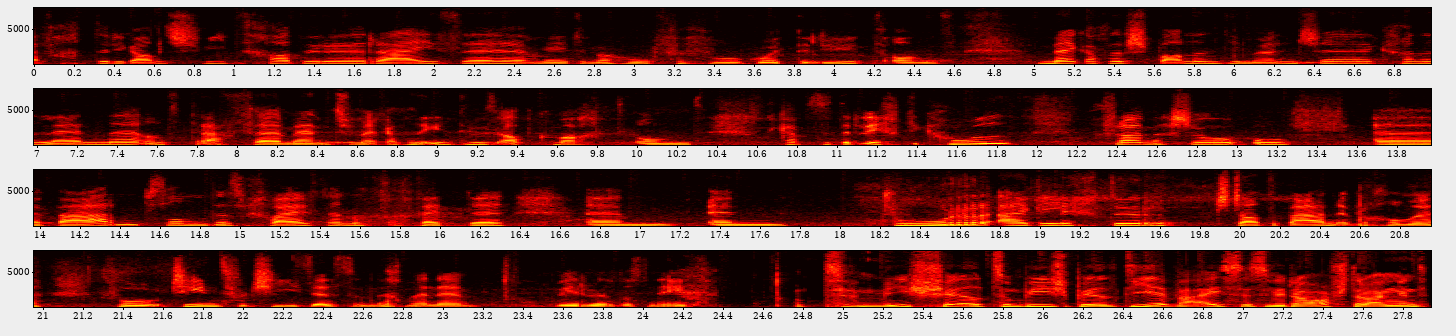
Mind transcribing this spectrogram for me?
einfach durch die ganze Schweiz kann reisen mit einem Haufen von guten Leuten und mega viele spannende Menschen kennenlernen und treffen. Wir haben schon mega viele Interviews abgemacht und ich glaube, das wird richtig cool. Ich freue mich schon auf äh, Bern besonders. Ich weiss dann noch, dass ich ähm, eine Tour eigentlich durch die Stadt Bern bekommen von Jeans for Jesus und ich meine, wer will das nicht? Die Michelle zum Beispiel, die weiß, es wird anstrengend,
